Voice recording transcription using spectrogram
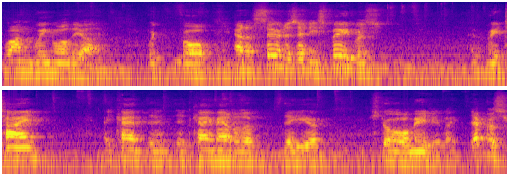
one wing or the other would fall. And as soon as any speed was retained, it came, it came out of the, the uh, stall immediately. That was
